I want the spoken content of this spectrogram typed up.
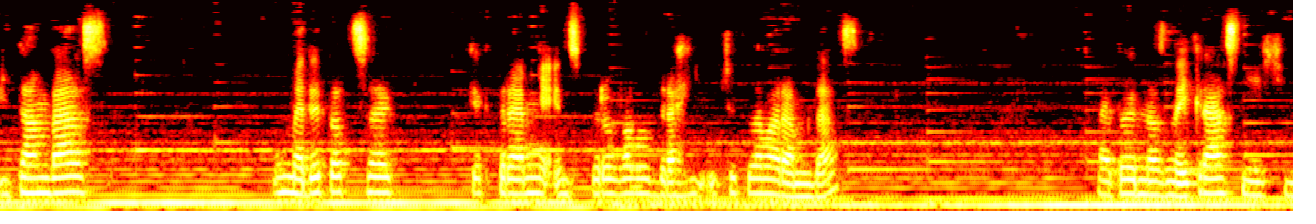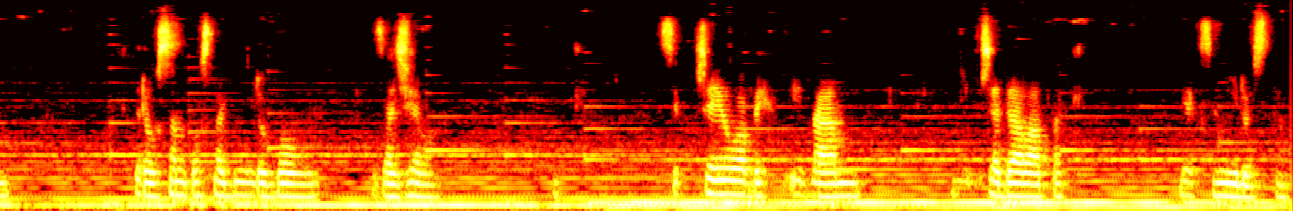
Vítám vás u meditace, ke které mě inspiroval drahý učitel Ramdas. Je to jedna z nejkrásnějších, kterou jsem poslední dobou zažila. Si přeju, abych i vám ji předala tak, jak jsem ji dostala.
